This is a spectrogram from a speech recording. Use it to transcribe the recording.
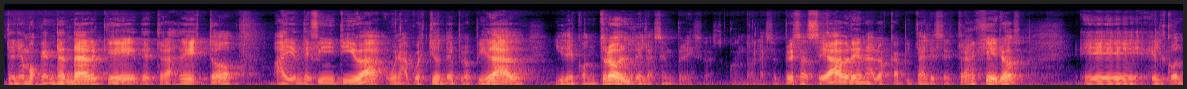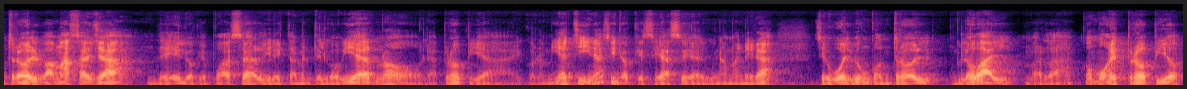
tenemos que entender que detrás de esto hay en definitiva una cuestión de propiedad y de control de las empresas. Cuando las empresas se abren a los capitales extranjeros, eh, el control va más allá de lo que pueda hacer directamente el gobierno o la propia economía china, sino que se hace de alguna manera, se vuelve un control global, ¿verdad? Como es propio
